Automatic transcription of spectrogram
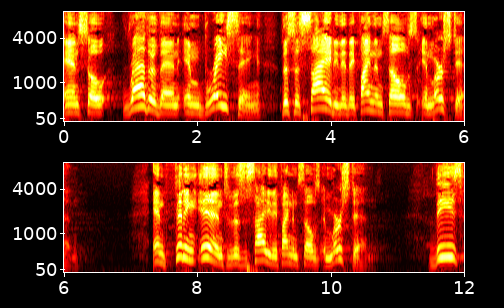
And so rather than embracing the society that they find themselves immersed in and fitting into the society they find themselves immersed in. These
